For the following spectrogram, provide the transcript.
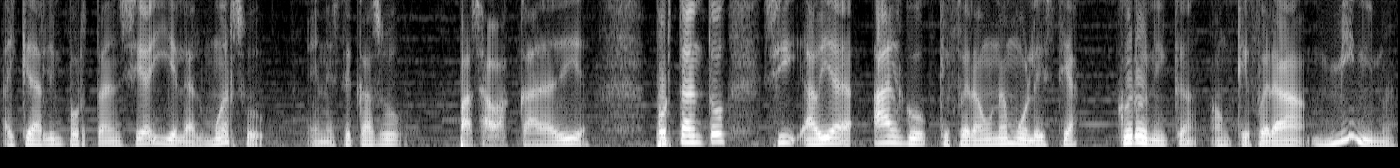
hay que darle importancia y el almuerzo, en este caso, pasaba cada día. Por tanto, si había algo que fuera una molestia crónica, aunque fuera mínima,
